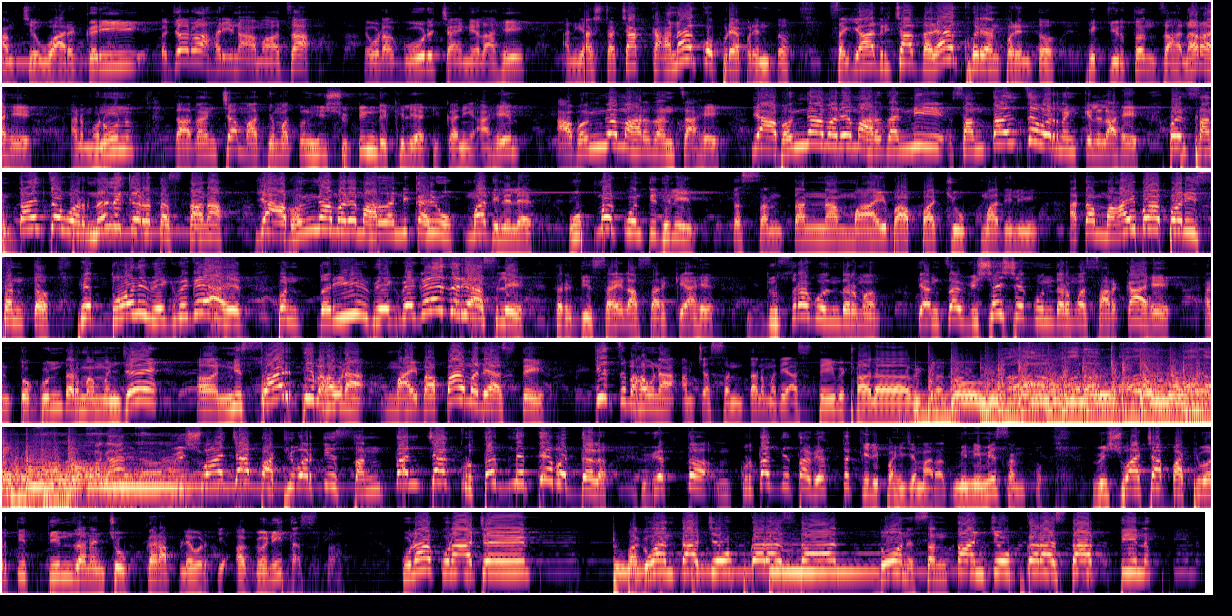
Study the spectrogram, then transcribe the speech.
आमचे वारकरी गजर हरिनामाचा एवढा गोड चॅनेल आहे. आणि राष्ट्राच्या कानाकोपऱ्यापर्यंत सह्याद्रीच्या दऱ्याखोऱ्यांपर्यंत हे कीर्तन जाणार आहे. आणि म्हणून दादांच्या माध्यमातून ही शूटिंग देखील या ठिकाणी आहे. अभंग महाराजांचं आहे. या अभंगामध्ये महाराजांनी संतांचं वर्णन केलेलं आहे. पण संतांचं वर्णन करत असताना या अभंगामध्ये महाराजांनी काही उपमा दिलेल्या आहेत उपमा कोणती दिली तर संतांना माय बापाची उपमा दिली आता माय बाप आणि संत हे दोन वेगवेगळे आहेत पण तरी वेगवेगळे जरी असले तरी दिसायला सारखे आहेत दुसरा गुणधर्म त्यांचा विशेष गुणधर्म सारखा आहे आणि तो गुणधर्म म्हणजे निस्वार्थी भावना मायबापामध्ये असते तीच भावना आमच्या संतांमध्ये असते विठाल विठाल विश्वाच्या पाठीवरती संतांच्या कृतज्ञतेबद्दल व्यक्त कृतज्ञता व्यक्त केली पाहिजे महाराज. मी नेहमीच सांगतो विश्वाच्या पाठीवरती तीन जणांचे उपकार आपल्यावरती अगणित असतात. कुणा कुणाचे भगवंताचे उपकार असतात दोन संतांचे उपकार असतात तीन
